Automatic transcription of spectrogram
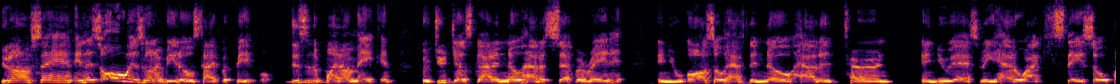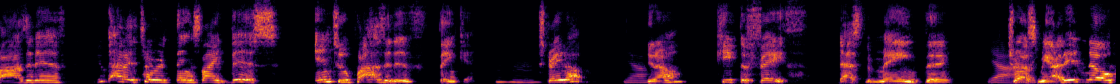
You know what I'm saying? And it's always going to be those type of people. This is the point I'm making. But you just got to know how to separate it. And you also have to know how to turn. And you ask me, how do I stay so positive? You got to turn things like this into positive thinking. Mm-hmm. Straight up. Yeah. You know, keep the faith. That's the main thing. Yeah. Trust I me, I didn't know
